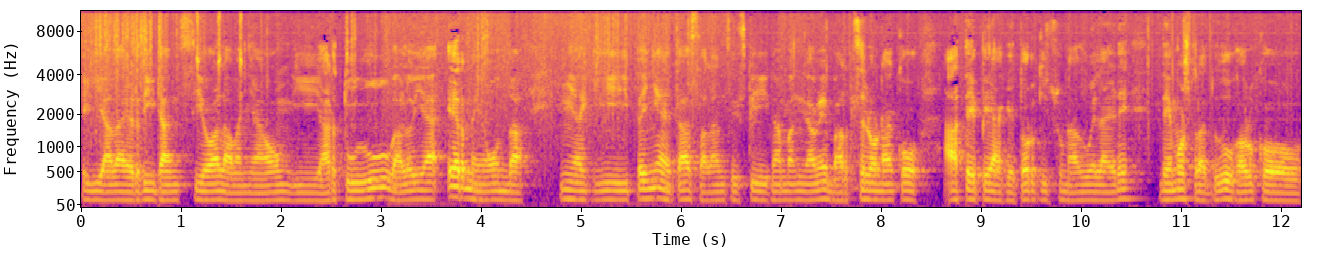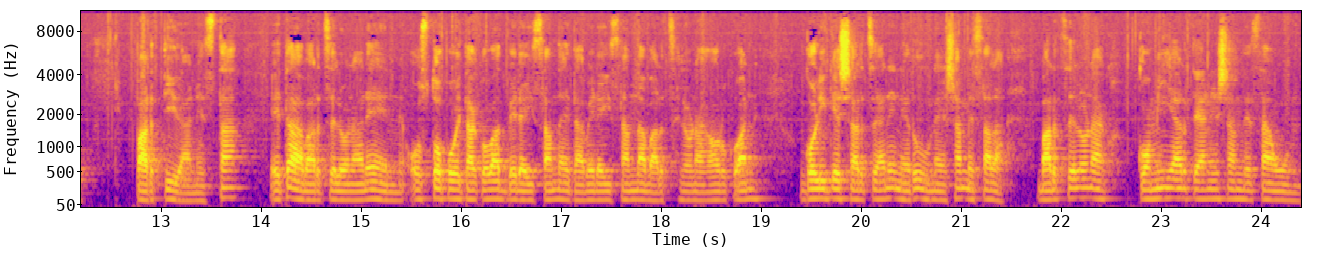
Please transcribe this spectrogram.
egia da erdirantzioa baina ongi hartu du baloia. Erne onda Iñaki Peña eta zalantza izpirik gabe Bartzelonako ATPak etorkizuna duela ere demostratu du gaurko partidan, ezta? Eta Bartzelonaren oztopoetako bat bera izan da eta bera izan da Bartzelona gaurkoan golik esartzearen erruduna esan bezala. Bartzelonak komila artean esan dezagun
